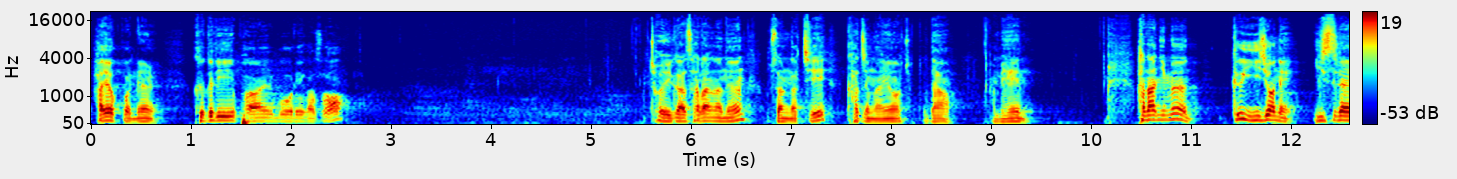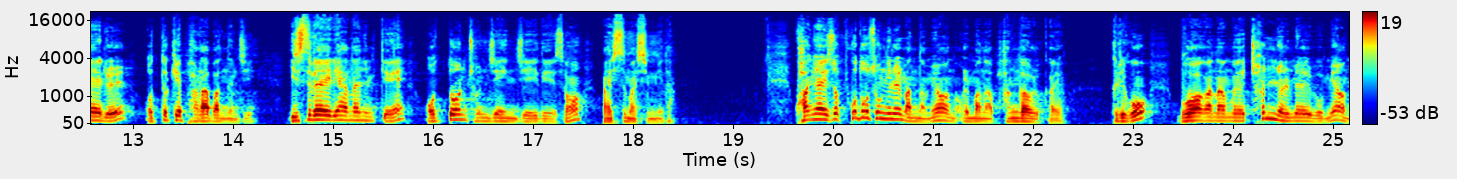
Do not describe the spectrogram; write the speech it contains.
하였거늘 그들이 바알볼에 가서 저희가 사랑하는 우상같이 가증하여 줬도다. 아멘. 하나님은 그 이전에 이스라엘을 어떻게 바라봤는지, 이스라엘이 하나님께 어떤 존재인지에 대해서 말씀하십니다. 광야에서 포도송이를 만나면 얼마나 반가울까요? 그리고 무화과 나무의 첫 열매를 보면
